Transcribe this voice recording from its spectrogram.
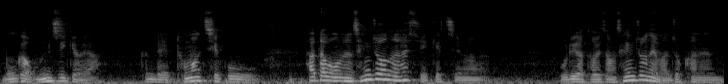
뭔가 움직여야. 근데 도망치고 하다 보면 생존을 할 수 있겠지만 우리가 더 이상 생존에 만족하는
